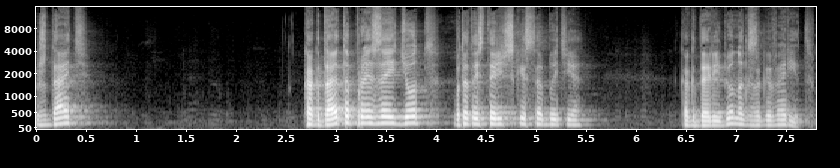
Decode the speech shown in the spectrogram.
ждать? Когда это произойдет, вот это историческое событие? когда ребенок заговорит.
